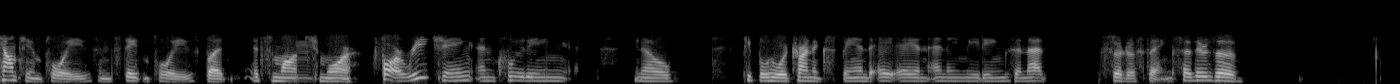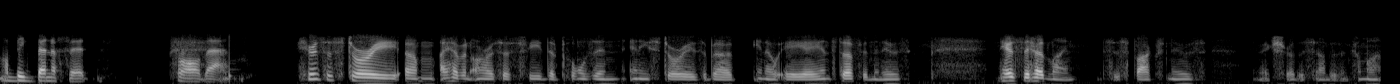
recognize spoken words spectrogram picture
county employees and state employees but it's much Mm. more far reaching including you know people who are trying to expand aa and na meetings and that sort of thing so there's a a big benefit for all that Here's a story. Um, I have an RSS feed that pulls in any stories about you know AA and stuff in the news. And here's the headline. This is Fox News. Make sure the sound doesn't come on.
